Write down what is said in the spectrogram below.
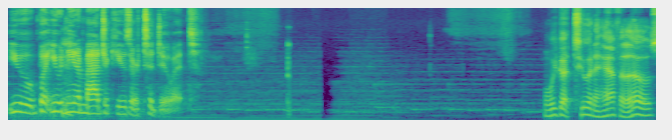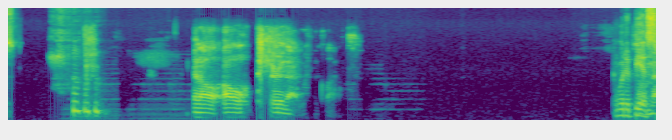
You but you would need a magic user to do it. Well, we've got two and a half of those. And I'll I'll share that with the class. Would it be So a it matters.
